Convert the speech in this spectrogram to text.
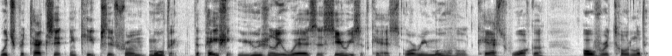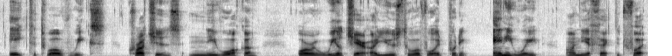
which protects it and keeps it from moving. The patient usually wears a series of casts or removable cast walker over a total of 8 to 12 weeks. Crutches, knee walker, or a wheelchair are used to avoid putting any weight on the affected foot.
